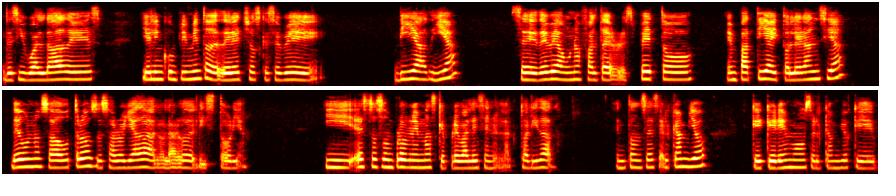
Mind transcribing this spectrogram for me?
desigualdades y el incumplimiento de derechos que se ve día a día se debe a una falta de respeto, empatía y tolerancia de unos a otros desarrollada a lo largo de la historia. Y estos son problemas que prevalecen en la actualidad. Entonces el cambio que queremos, el cambio que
